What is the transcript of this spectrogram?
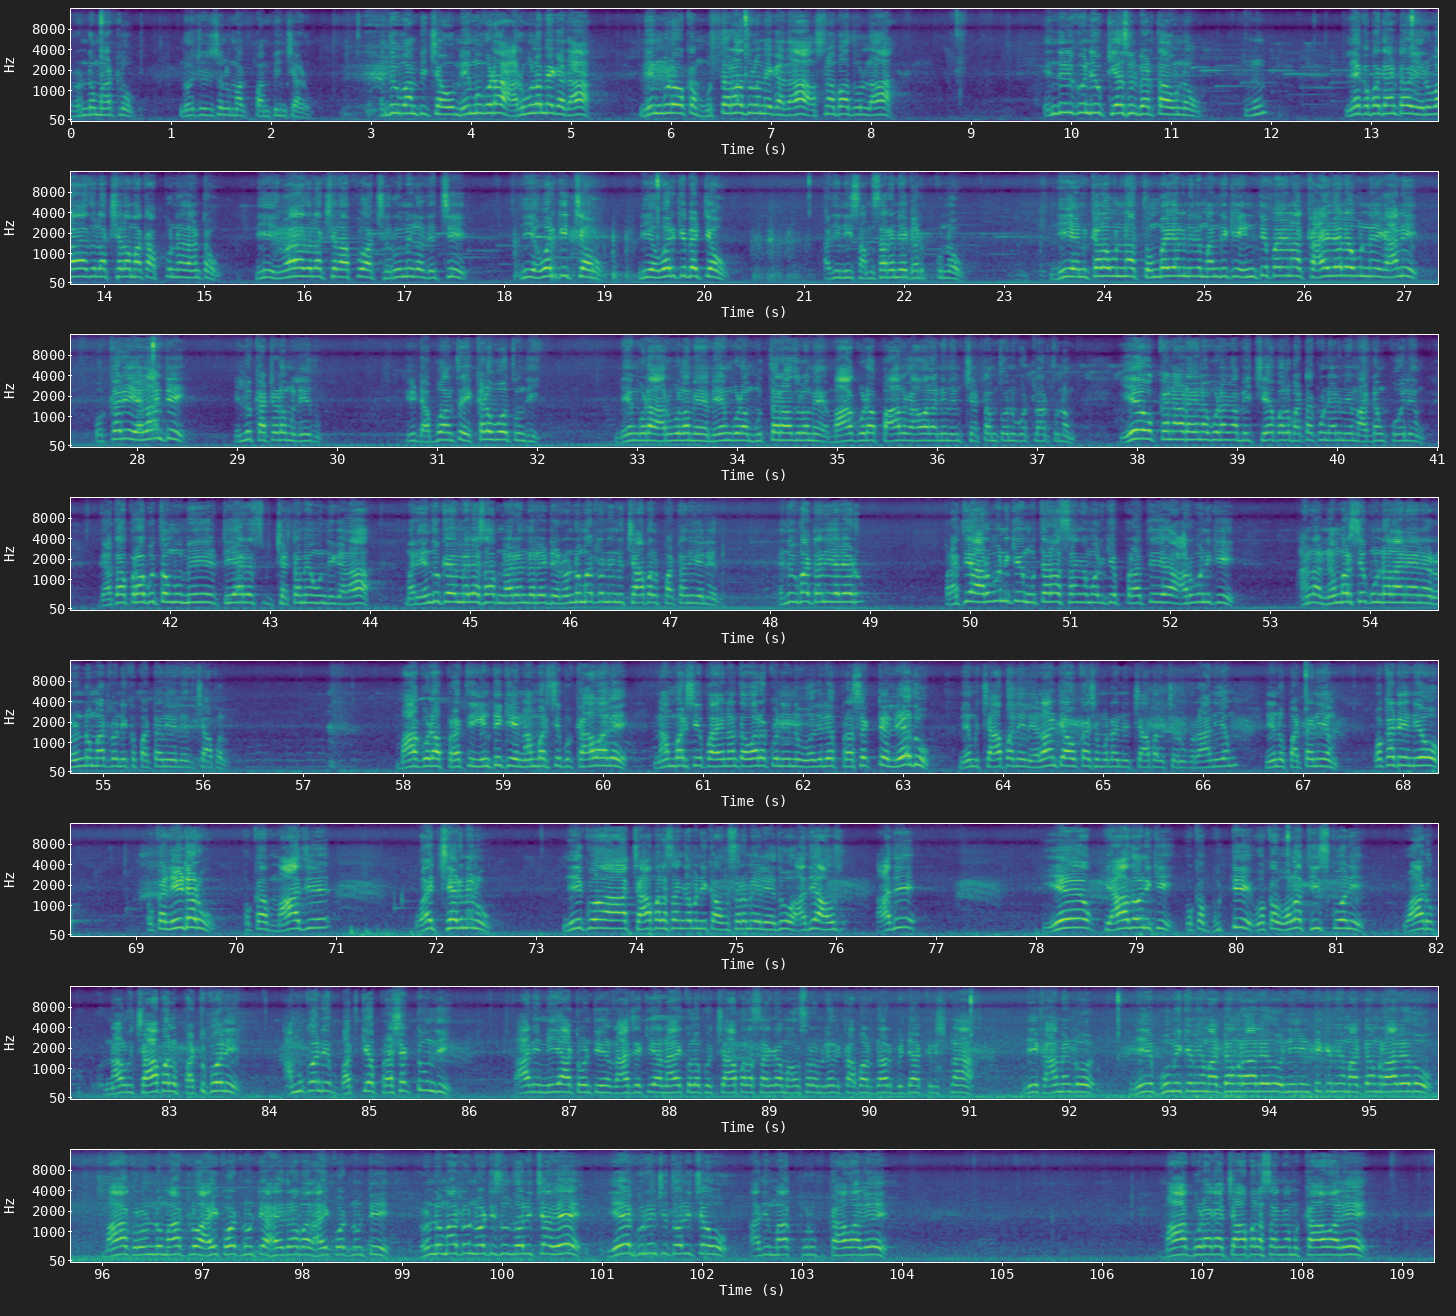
రెండు మాటలు నోటీసులు మాకు పంపించాడు. ఎందుకు పంపించావు? మేము కూడా అరువులమే కదా. మేము కూడా ఒక ముత్తరాజులమే కదా హస్నాబాదుల్లా. ఎందుకు నువ్వు కేసులు పెడతా ఉన్నావు? లేకపోతే అంటావు ఇరవై ఐదు లక్షల మాకు అప్పు ఉన్నది అంటావు. నీ ఇరవై ఐదు లక్షల అప్పు ఆ చెరువు మీద తెచ్చి నీ ఎవరికి ఇచ్చావు? నీ ఎవరికి పెట్టావు? అది నీ సంసారమే గడుపుకున్నావు. నీ వెనకల ఉన్న తొంభై ఎనిమిది మందికి ఇంటి పైన కాయిదాలే ఉన్నాయి కానీ ఒక్కరి ఎలాంటి ఇల్లు కట్టడం లేదు. ఈ డబ్బు అంతా ఎక్కడ పోతుంది? మేము కూడా అరువులమే మేము కూడా ముత్తరాజులమే. మాకు కూడా పాలు కావాలని మేము చట్టంతో కొట్లాడుతున్నాం. ఏ ఒక్కనాడైనా కూడా మీ చేపలు పట్టకుండా మేము అడ్డం పోలేము. గత ప్రభుత్వము మీ టీఆర్ఎస్ చట్టమే ఉంది కదా. మరి ఎందుకు ఎమ్మెల్యే సాబ్ నరేందర్ రెడ్డి రెండు మట్లు నిన్ను చేపలు పట్టనీయలేదు? ఎందుకు పట్టనీయలేడు? ప్రతి అరువునికి ముత్తరాజ్ సంఘమునికి ప్రతి అరువునికి అలా నెంబర్షిప్ ఉండాలని ఆయన రెండు మాటలు నీకు పట్టనీయలేదు చేపలు. మాకు కూడా ప్రతి ఇంటికి నంబర్షిప్ కావాలి. నంబర్షిప్ అయినంత వరకు నిన్ను వదిలే ప్రసక్తే లేదు. మేము చేప నేను ఎలాంటి అవకాశం ఉండదు నేను చేపల చెరుకు రానియం నేను పట్టనీయం. ఒకటి నువ్వు ఒక లీడరు ఒక మాజీ వైస్ చైర్మన్ నీకు ఆ చేపల సంఘం నీకు అవసరమే లేదు. అది అవస అది ఏ పేదోనికి ఒక బుట్టి ఒక ఒల తీసుకొని వాడు నాలుగు చేపలు పట్టుకొని అమ్ముకొని బతికే ప్రసక్తి ఉంది. కానీ మీ అటువంటి రాజకీయ నాయకులకు చేపల సంఘం అవసరం లేదు. ఖబర్దార్ బిడ్డ కృష్ణ నీ కామెంట్లు నీ భూమికి మేము అడ్డం రాలేదు నీ ఇంటికి మేము అడ్డం రాలేదు. మాకు రెండు మాటలు హైకోర్టు నుండి హైదరాబాద్ హైకోర్టు నుండి రెండు మాటలు నోటీసులు తోలిచ్చావే. ఏ గురించి తోలిచ్చావు? అది మాకు ప్రూఫ్ కావాలి. మాకు కూడా చేపల సంఘం కావాలి.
